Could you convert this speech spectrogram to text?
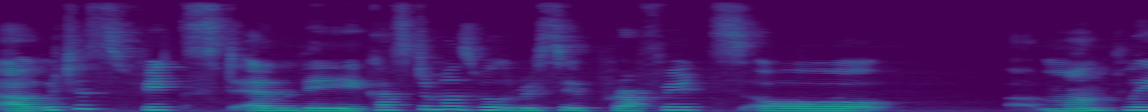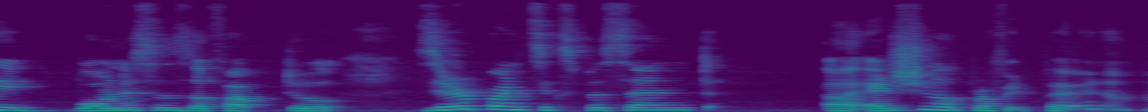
uh, which is fixed, and the customers will receive profits or uh, monthly bonuses of up to 0.6% uh, additional profit per annum.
